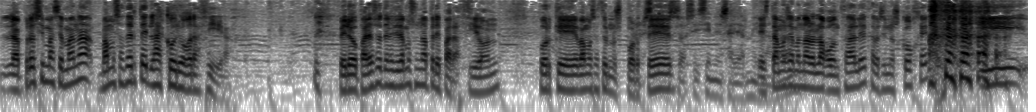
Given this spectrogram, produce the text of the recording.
la próxima semana vamos a hacerte la coreografía. Pero para eso necesitamos una preparación, porque vamos a hacer unos así sin ensayar ni Estamos nada. llamando a Lola González, a ver si nos coge, y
